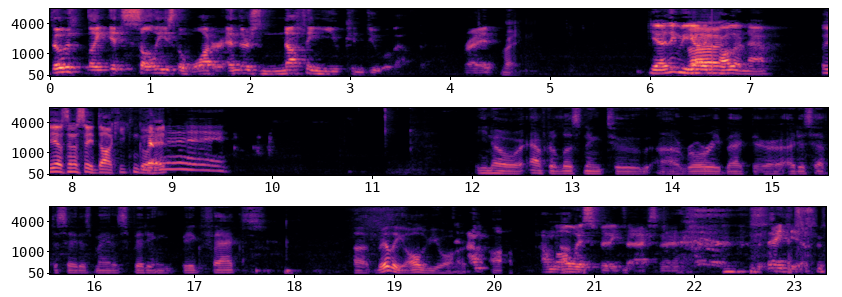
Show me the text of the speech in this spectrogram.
those like it sullies the water and there's nothing you can do about that right right. yeah, I think we got Uh, a caller now. Yeah, I was gonna say, Doc, you can go ahead. You know, after listening to uh, Rory back there, I just have to say this man is spitting big facts. Uh, really, all of you are. I'm- Uh, i'm always spitting facts man thank you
